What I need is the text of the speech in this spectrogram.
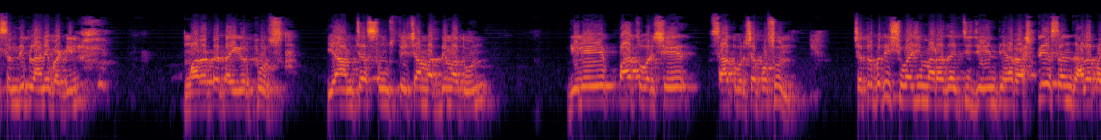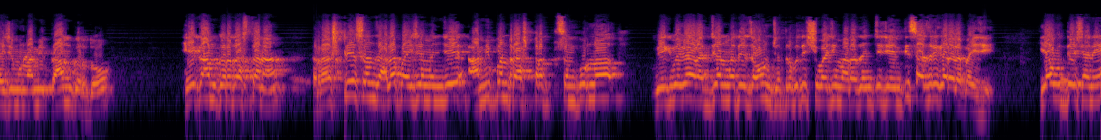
संदीप लहाने पाटील मराठा टायगर फोर्स या आमच्या संस्थेच्या माध्यमातून गेले पाच वर्षे सात वर्षापासून छत्रपती शिवाजी महाराजांची जयंती हा राष्ट्रीय सण झाला पाहिजे म्हणून आम्ही काम करतो. हे काम करत असताना राष्ट्रीय सण झाला पाहिजे म्हणजे आम्ही पण राष्ट्रात संपूर्ण वेगवेगळ्या राज्यांमध्ये जाऊन छत्रपती शिवाजी महाराजांची जयंती साजरी करायला पाहिजे. या उद्देशाने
